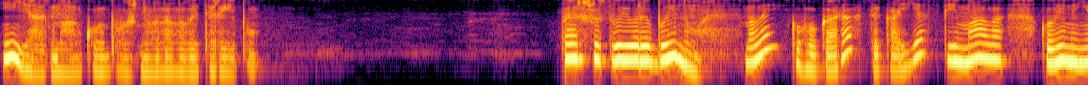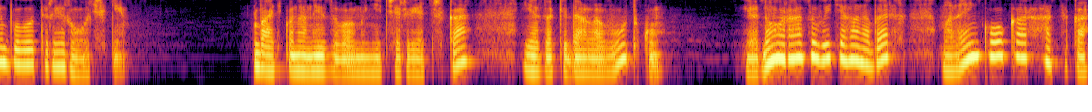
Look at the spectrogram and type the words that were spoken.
І я змалку обожнювала ловити рибу. Першу свою рибину маленького карасика я спіймала, коли мені було три рочки. Батько нанизував мені черв'ячка, я закидала вудку і одного разу витягла на берег маленького карасика,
